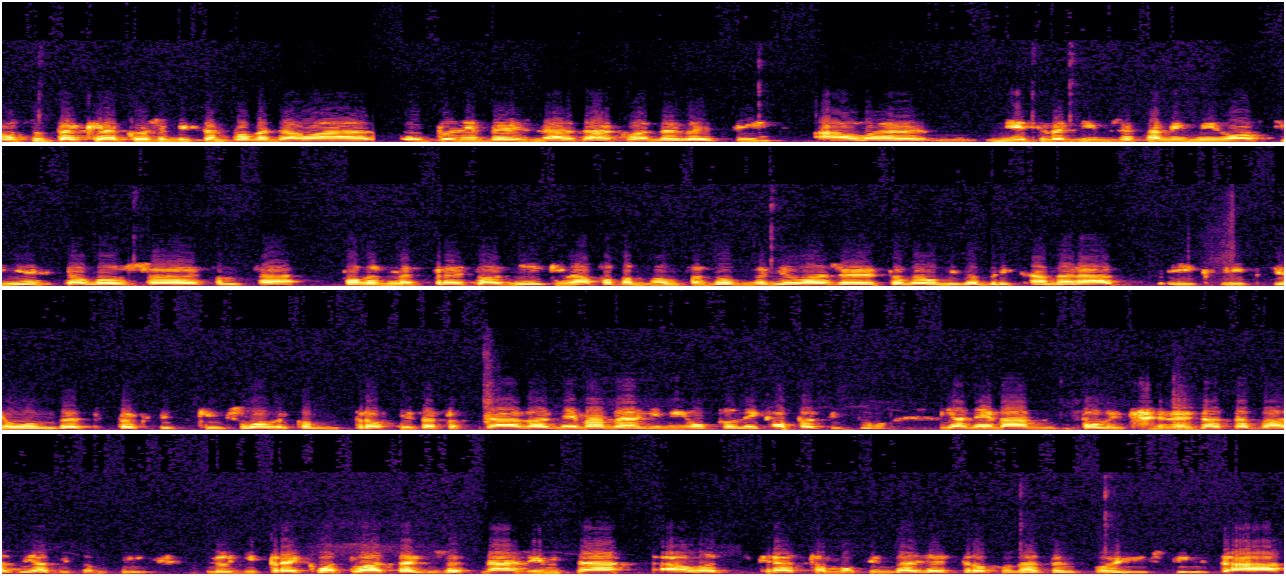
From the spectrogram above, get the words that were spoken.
to sú také, ako že by som povedala, úplne bežné a základné veci, ale netvrdím, že sa mi v minulosti nestalo, že som sa povedzme stretla s niekým a potom som sa dozvedela, že je to veľmi dobrý kamarát XYZ toxickým človekom. Proste sa to stáva, nemáme ani my úplne kapacitu. Ja nemám policajné databázy, aby som si ľudí prekvapla, takže snažím sa, ale krátka musím dať aj trochu na ten svoj inštinkt a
